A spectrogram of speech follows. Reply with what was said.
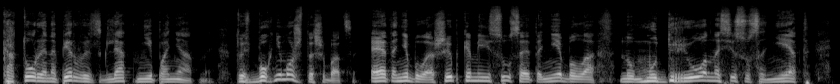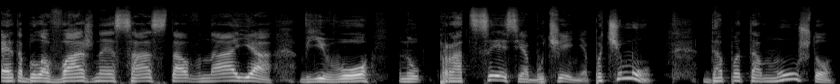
которые на первый взгляд непонятны. То есть Бог не может ошибаться. Это не было ошибками Иисуса, это не было ну, мудренность Иисуса. Нет, это была важная составная в его ну, процессе обучения. Почему? Да потому что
